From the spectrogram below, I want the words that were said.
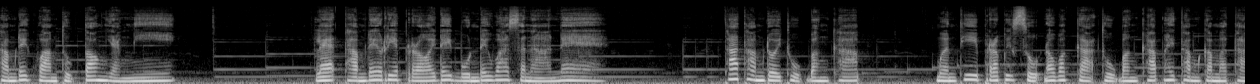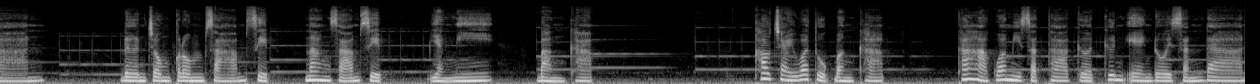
ทำด้วยความถูกต้องอย่างนี้ และทำได้เรียบร้อยได้บุญได้วาสนาแน่ ถ้าทำโดยถูกบังคับ เหมือนที่พระภิกษุนวกะถูกบังคับให้ทำกรรมฐาน เดินจงกรมสามสิบนั่งสามสิบอย่างนี้ บังคับ เข้าใจว่าถูกบังคับ ถ้าหากว่ามีศรัทธาเกิดขึ้นเองโดยสันดาน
